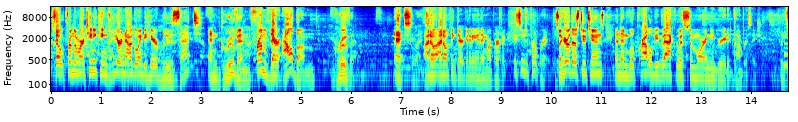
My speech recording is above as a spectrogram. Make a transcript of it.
So from the Martini Kings, we are now going to hear Bluesette and Groovin from their album Groovin. Excellent. I don't I don't think they're going to be anything more perfect. it seems appropriate. So here are those two tunes, and then we'll probably be back with some more inebriated conversation. Please.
